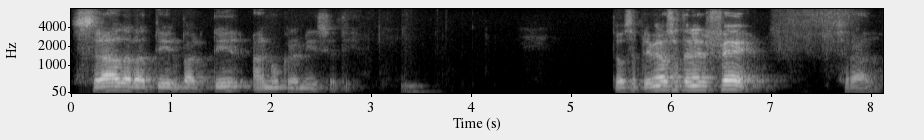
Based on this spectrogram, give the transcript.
Sradaratir Bhaktir Anukramisyati. Entonces, primero vas a tener fe. Srada.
